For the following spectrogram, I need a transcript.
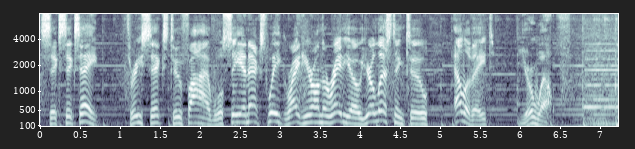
668 3625. We'll see you next week right here on the radio. You're listening to Elevate Your Wealth.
